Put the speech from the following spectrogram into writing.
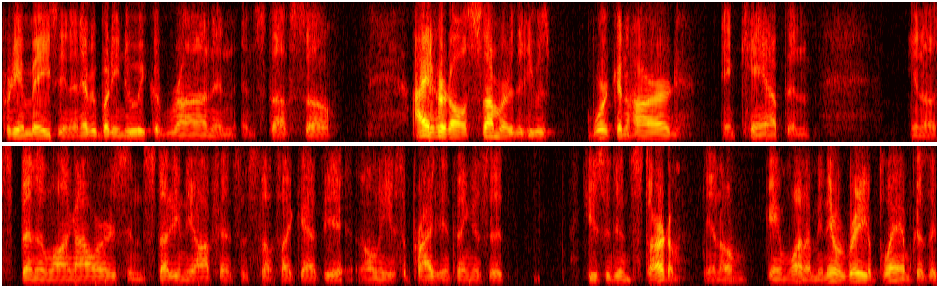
pretty amazing, and everybody knew he could run and and stuff. So I had heard all summer that he was working hard in camp and you know spending long hours and studying the offense and stuff like that. The only surprising thing is that Houston didn't start him. You know, game one. I mean, they were ready to play him because they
